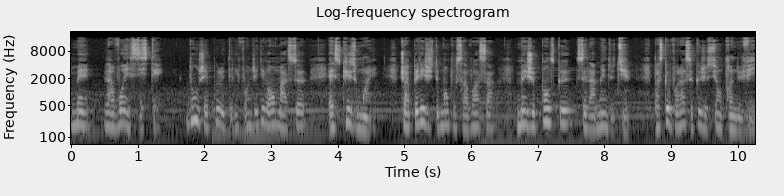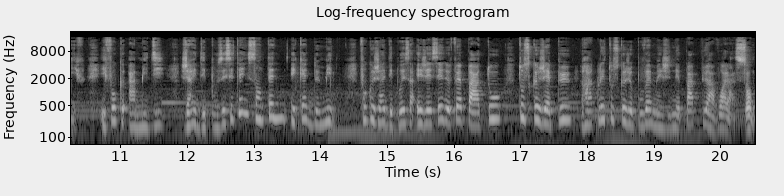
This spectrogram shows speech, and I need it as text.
Mais la voix insistait. Donc j'ai pris le téléphone, j'ai dit vraiment ma soeur, excuse-moi, tu as appelé justement pour savoir ça, mais je pense que c'est la main de Dieu. Parce que voilà ce que je suis en train de vivre. Il faut qu'à midi, j'aille déposer. C'était une centaine et quelques de mille. Il faut que j'aille déposer ça. Et j'ai essayé de faire partout tout ce que j'ai pu, racler tout ce que je pouvais, mais je n'ai pas pu avoir la somme.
